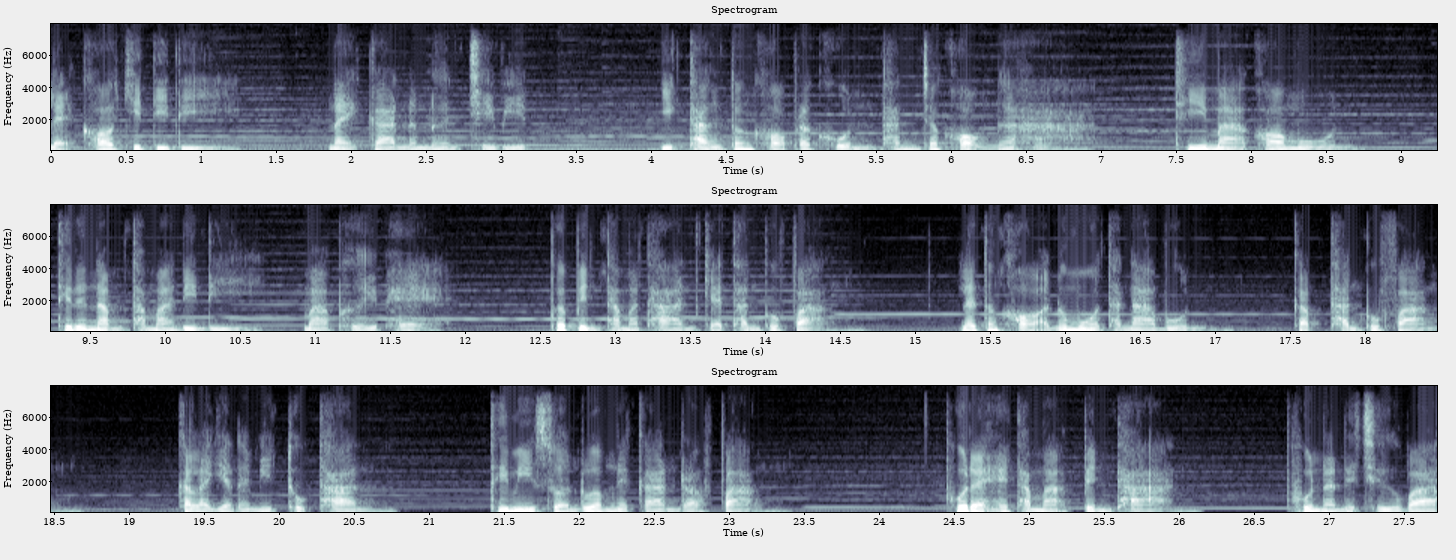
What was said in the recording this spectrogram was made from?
และข้อคิดดีๆ ในการดำเนินชีวิต อีกทั้งต้องขอพระคุณท่านเจ้าของเนื้อหา ที่มาข้อมูล ที่ได้นำธรรมะดีๆ มาเผยแผ่ เพื่อเป็นธรรมทานแก่ท่านผู้ฟัง และต้องขออนุโมทนาบุญกับท่านผู้ฟังกัลยาณมิตรทุกท่าน ที่มีส่วนร่วมในการรับฟัง ผู้ใดให้ธรรมะเป็นทาน ผู้นั้นได้ชื่อว่า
